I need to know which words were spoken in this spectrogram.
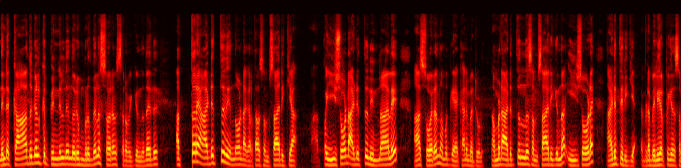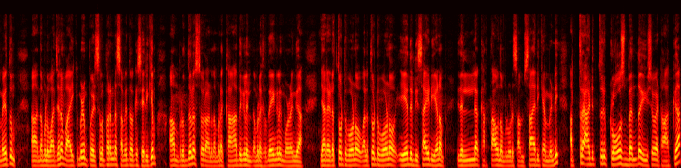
നിന്റെ കാതുകൾക്ക് പിന്നിൽ നിന്നൊരു മൃദുല സ്വരം ശ്രവിക്കുന്നു അതായത് അത്ര അടുത്ത് നിന്നോണ്ടാണ് കർത്താവ് സംസാരിക്കുക. അപ്പൊ ഈശോയുടെ അടുത്ത് നിന്നാലേ ആ സ്വരം നമുക്ക് കേൾക്കാനും പറ്റുള്ളൂ. നമ്മുടെ അടുത്ത് നിന്ന് സംസാരിക്കുന്ന ഈശോയുടെ അടുത്തിരിക്കുക. ഇവിടെ ബലിയർപ്പിക്കുന്ന സമയത്തും നമ്മൾ വചനം വായിക്കുമ്പോഴും പേഴ്സണൽ പറയേണ്ട സമയത്തൊക്കെ ശരിക്കും ആ മൃദുല സ്വരമാണ് നമ്മുടെ കാതുകളിൽ നമ്മുടെ ഹൃദയങ്ങളിൽ മുഴങ്ങുക. ഞാൻ ഇടത്തോട്ട് പോകണോ വലത്തോട്ട് പോകണോ ഏത് ഡിസൈഡ് ചെയ്യണം ഇതെല്ലാം കർത്താവ് നമ്മളോട് സംസാരിക്കാൻ വേണ്ടി അത്ര അടുത്തൊരു ക്ലോസ് ബന്ധം ഈശോയായിട്ട് ആക്കുക.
